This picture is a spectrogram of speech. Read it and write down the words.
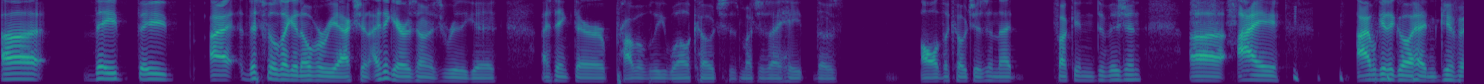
Uh, they they I this feels like an overreaction. I think Arizona is really good. I think they're probably well coached. As much as I hate those all the coaches in that fucking division. Uh, I I'm gonna go ahead and give.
